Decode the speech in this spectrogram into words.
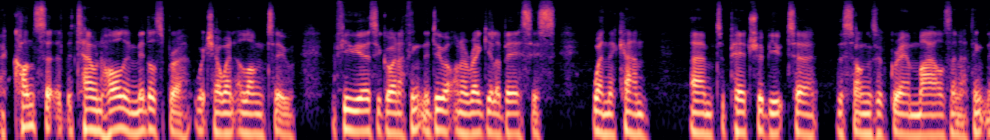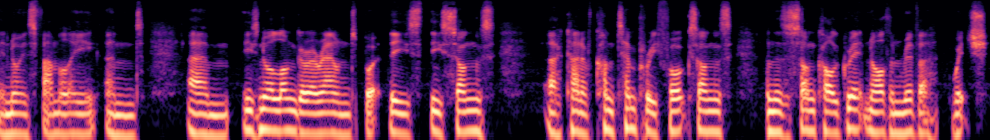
a concert at the town hall in Middlesbrough, which I went along to a few years ago, and I think they do it on a regular basis when they can um, to pay tribute to the songs of Graeme Miles, and I think they know his family, and um, he's no longer around. But these these songs uh, kind of contemporary folk songs. And there's a song called Great Northern River, which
